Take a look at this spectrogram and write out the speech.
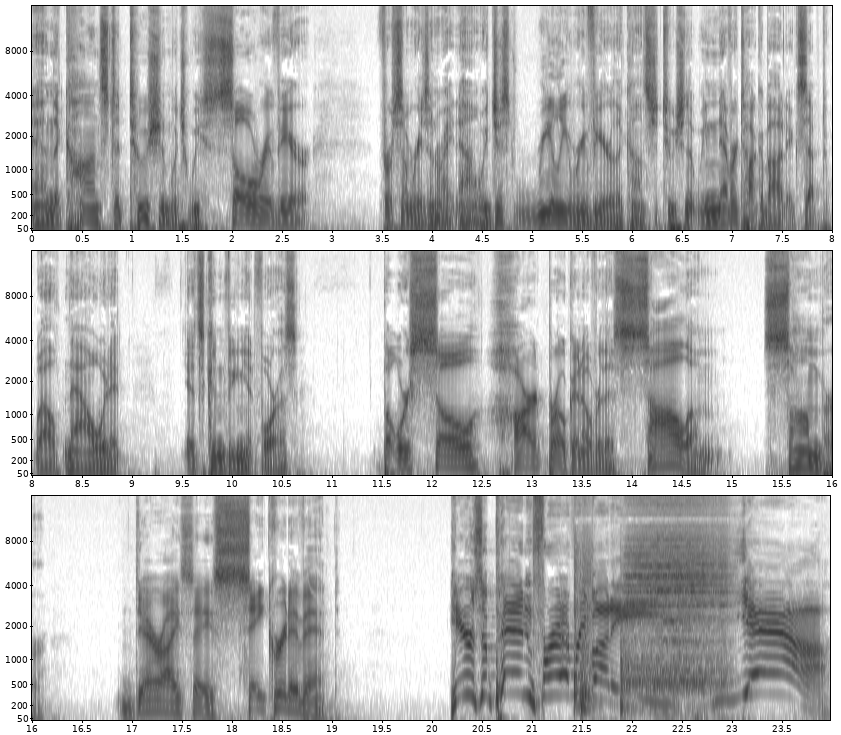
and the Constitution, which we so revere for some reason right now, we just really revere the Constitution that we never talk about except well now when it it's convenient for us. But we're so heartbroken over this solemn, somber, dare I say, sacred event. Here's a pen for everybody. Yeah.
